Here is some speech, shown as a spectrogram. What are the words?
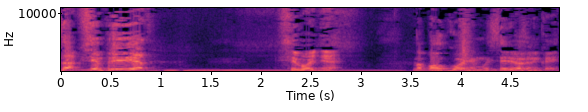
Так, всем привет! Сегодня на балконе мы с Сереженькой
